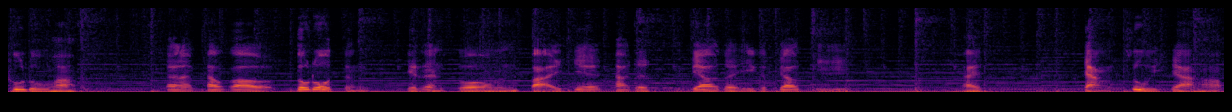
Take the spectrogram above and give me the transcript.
出炉哈。当然报告都漏等写的很多，我们把一些它的指标的一个标题来讲述一下哈。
